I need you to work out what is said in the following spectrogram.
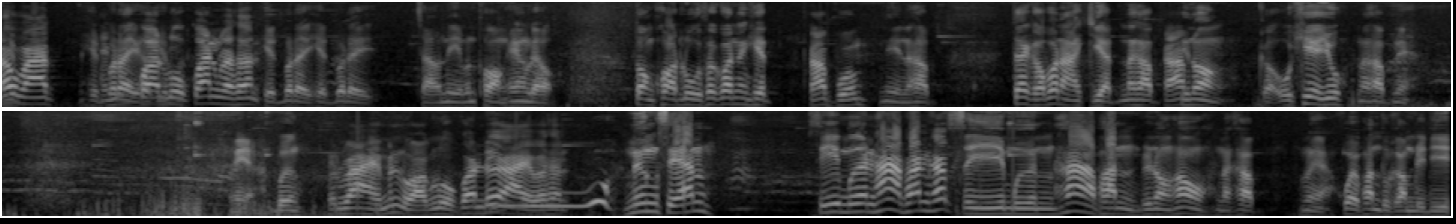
แล้วว่าเฮ็ดบ่ได้ให้มันกวาดครับลูกก้อนว่าซั่นเฮ็ดบ่ได้เฮ็ดบ่ได้เจ้านี่มันทองแห้งแล้ว ต้องคลอดลูกซะก่อนยังเฮ็ดครับผม นี่นะครับ แต่ก็บ่น่าเกลียดนะครับครับ พี่น้องก็โอเคอยู่นะครับเนี่ยเนี่ยเบิ่งเพิ่นว่าให้มันออกลูกก้อนเด้ออ้ายว่าซั่น1แสน45,000ครับ45,000พี่น้องเฮานะครับเนี่ยกล้วยพันธุกรรมดี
